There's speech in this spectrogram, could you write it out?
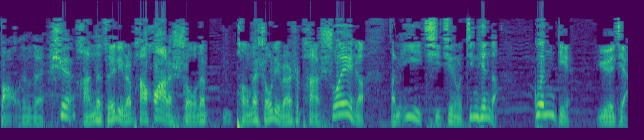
宝，对不对？是含在嘴里边怕化了，手在捧在手里边是怕摔着。咱们一起进入今天的观点约架。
